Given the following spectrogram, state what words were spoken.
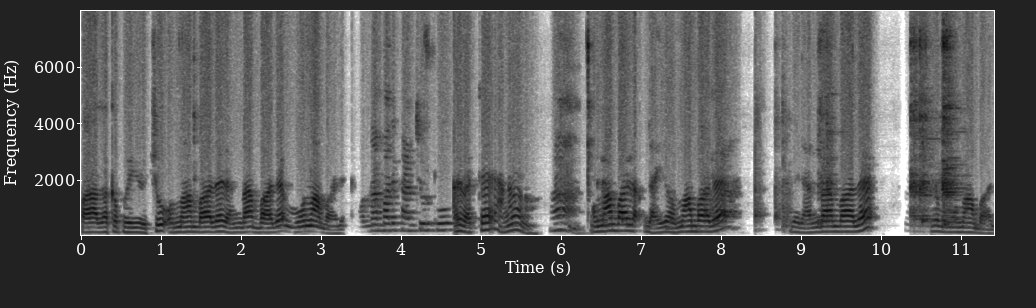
പാലൊക്കെ പിഴിഞ്ഞ് വെച്ചു. ഒന്നാം പാൽ രണ്ടാം പാൽ മൂന്നാം പാൽ. ഒന്നാം പാൽ കാണിച്ചു കൊടുക്കൂ. അത് വെച്ചേ അങ്ങനെയാണോ? ഒന്നാം പാൽ ഇത് ഒന്നാം പാൽ ഇത് രണ്ടാം പാൽ ഇത് മൂന്നാം പാൽ.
